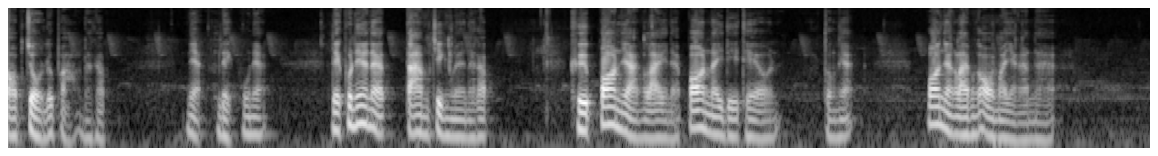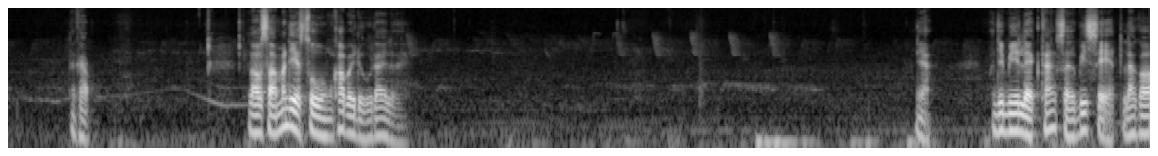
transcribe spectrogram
ตอบโจทย์หรือเปล่านะครับเนี่ยเหล็กพวกเนี้ยเหล็กพวกเนี้ยเนี่ยตามจริงเลยนะครับ คือป้อนอย่างไรเนี่ยป้อนในดีเทลตรงเนี้ยป้อนอย่างไรมันก็ออกมาอย่างนั้นนะฮะนะครับ เราสามารถที่จะซูมเข้าไปดูได้เลยเนี่ยมันจะมีเหล็กทั้งเสริมพิเศษแล้วก็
